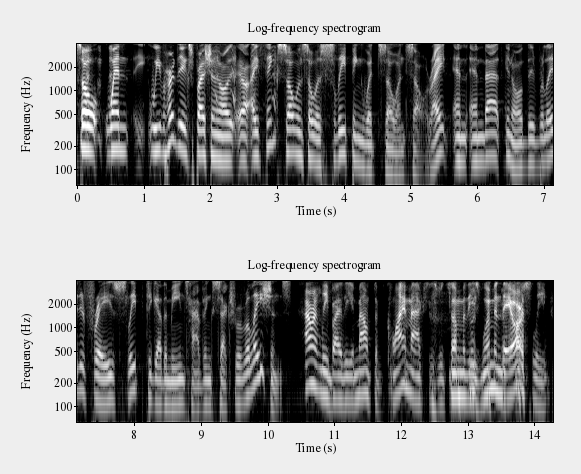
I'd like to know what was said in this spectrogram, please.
So when we've heard the expression, uh, I think so and so is sleeping with so and so, right? And and that you know the related phrase "sleep together" means having sexual relations. Apparently, by the amount of climaxes with some of these women, they are asleep.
